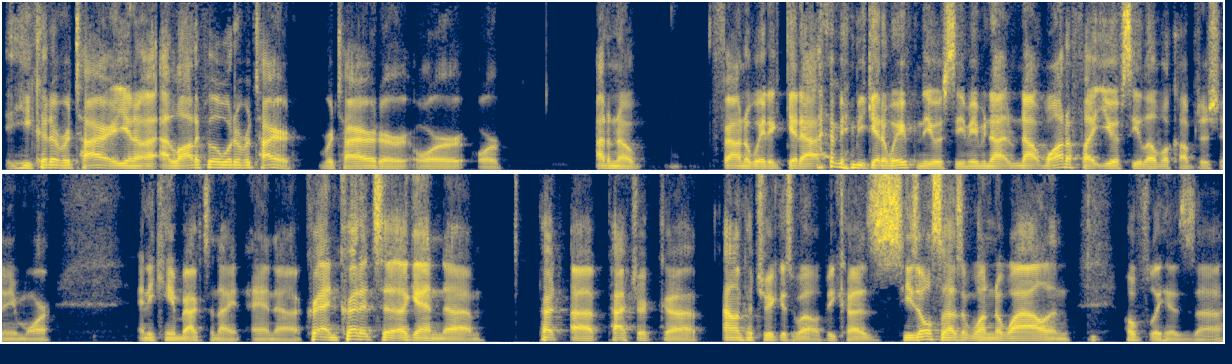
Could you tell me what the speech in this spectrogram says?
he could have retired. You know, a lot of people would have retired, retired, or or or I don't know, found a way to get out, maybe get away from the UFC, maybe not not want to fight UFC level competition anymore. And he came back tonight, and uh, and credit to again um, Pat, uh, Patrick uh, Alan Patrick as well because he's also hasn't won in a while, and hopefully his uh,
